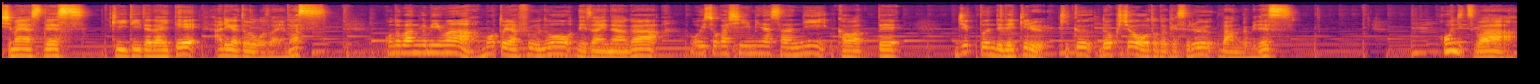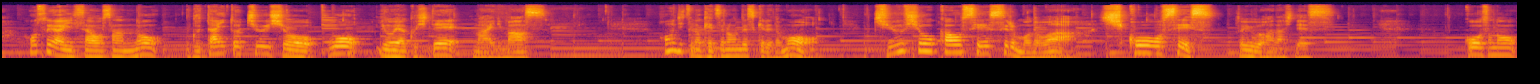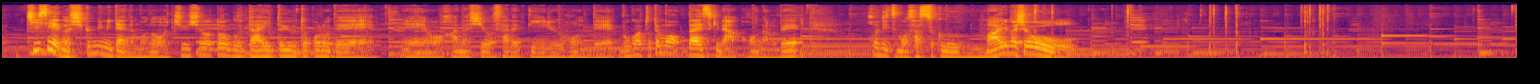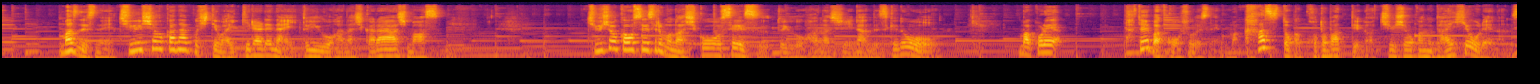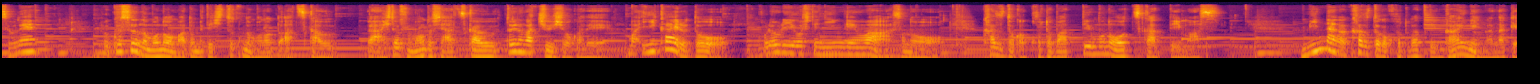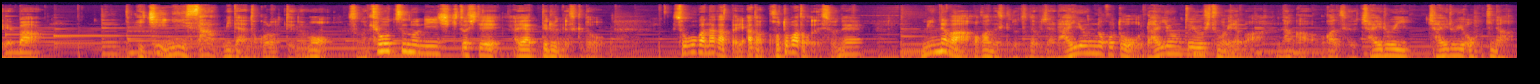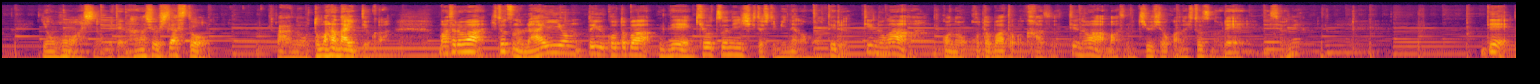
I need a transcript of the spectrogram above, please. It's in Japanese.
島安です。聞いていただいてありがとうございます。この番組は元 Yahoo のデザイナーがお忙しい皆さんに代わって10分でできる聞く読書をお届けする番組です。本日は細谷勲さんの具体と抽象を要約してまいります。本日の結論ですけれども抽象化を制するものは思考を制すというお話です。こうその知性の仕組みみたいなものを抽象と具体というところで、えー、お話をされている本で僕はとても大好きな本なので本日も早速参りましょう。まずですね抽象化なくしては生きられないというお話からします。抽象化を制するものは思考を制すというお話なんですけどまあこれ例えばこうそうですね、まあ、数とか言葉っていうのは抽象化の代表例なんですよね。複数のものをまとめて一つのものと扱う、あ一つのものとして扱うというのが抽象化で、まあ、言い換えると、これを利用して人間はその数とか言葉っていうものを使っています。みんなが数とか言葉っていう概念がなければ、1、2、3みたいなところっていうのも、その共通の認識としてやってるんですけど、そこがなかったり、あとは言葉とかですよね。みんながわかんないですけど、例えばじゃあライオンのことをライオンという人もいれば、なんかわかんないですけど、茶色い、茶色い大きな4本足のみたいな話をしだすと、あの止まらないっていうか、まあ、それは一つのライオンという言葉で共通認識としてみんなが持てるっていうのが、この言葉とか数っていうのは、まあ、その抽象化の一つの例ですよね。で、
